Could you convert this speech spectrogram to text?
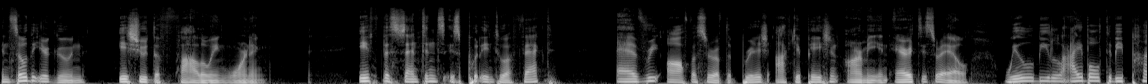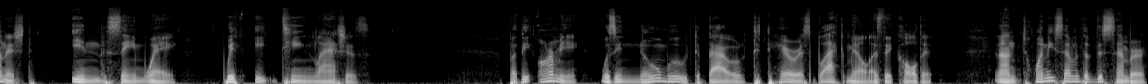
And so the Irgun issued the following warning If the sentence is put into effect, every officer of the British occupation army in Eretz Israel will be liable to be punished in the same way, with 18 lashes. But the army was in no mood to bow to terrorist blackmail, as they called it. And on 27th of December,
